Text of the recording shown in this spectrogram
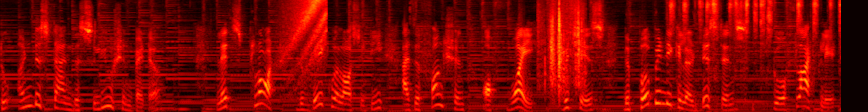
To understand the solution better, let's plot the wake velocity as a function of y, which is the perpendicular distance to a flat plate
